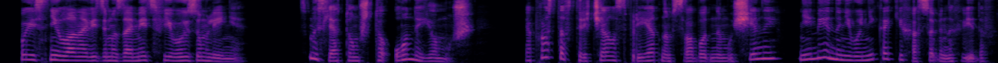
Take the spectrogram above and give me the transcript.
— пояснила она, видимо, заметив его изумление. «В смысле о том, что он ее муж. Я просто встречалась с приятным свободным мужчиной, не имея на него никаких особенных видов.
